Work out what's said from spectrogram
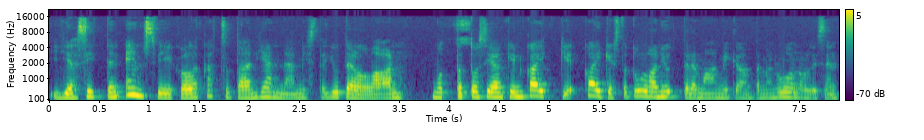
ja sitten ensi viikolla katsotaan jännää, mistä jutellaan. Mutta tosiaankin kaikki, kaikesta tullaan juttelemaan, mikä on tämän luonnollisen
